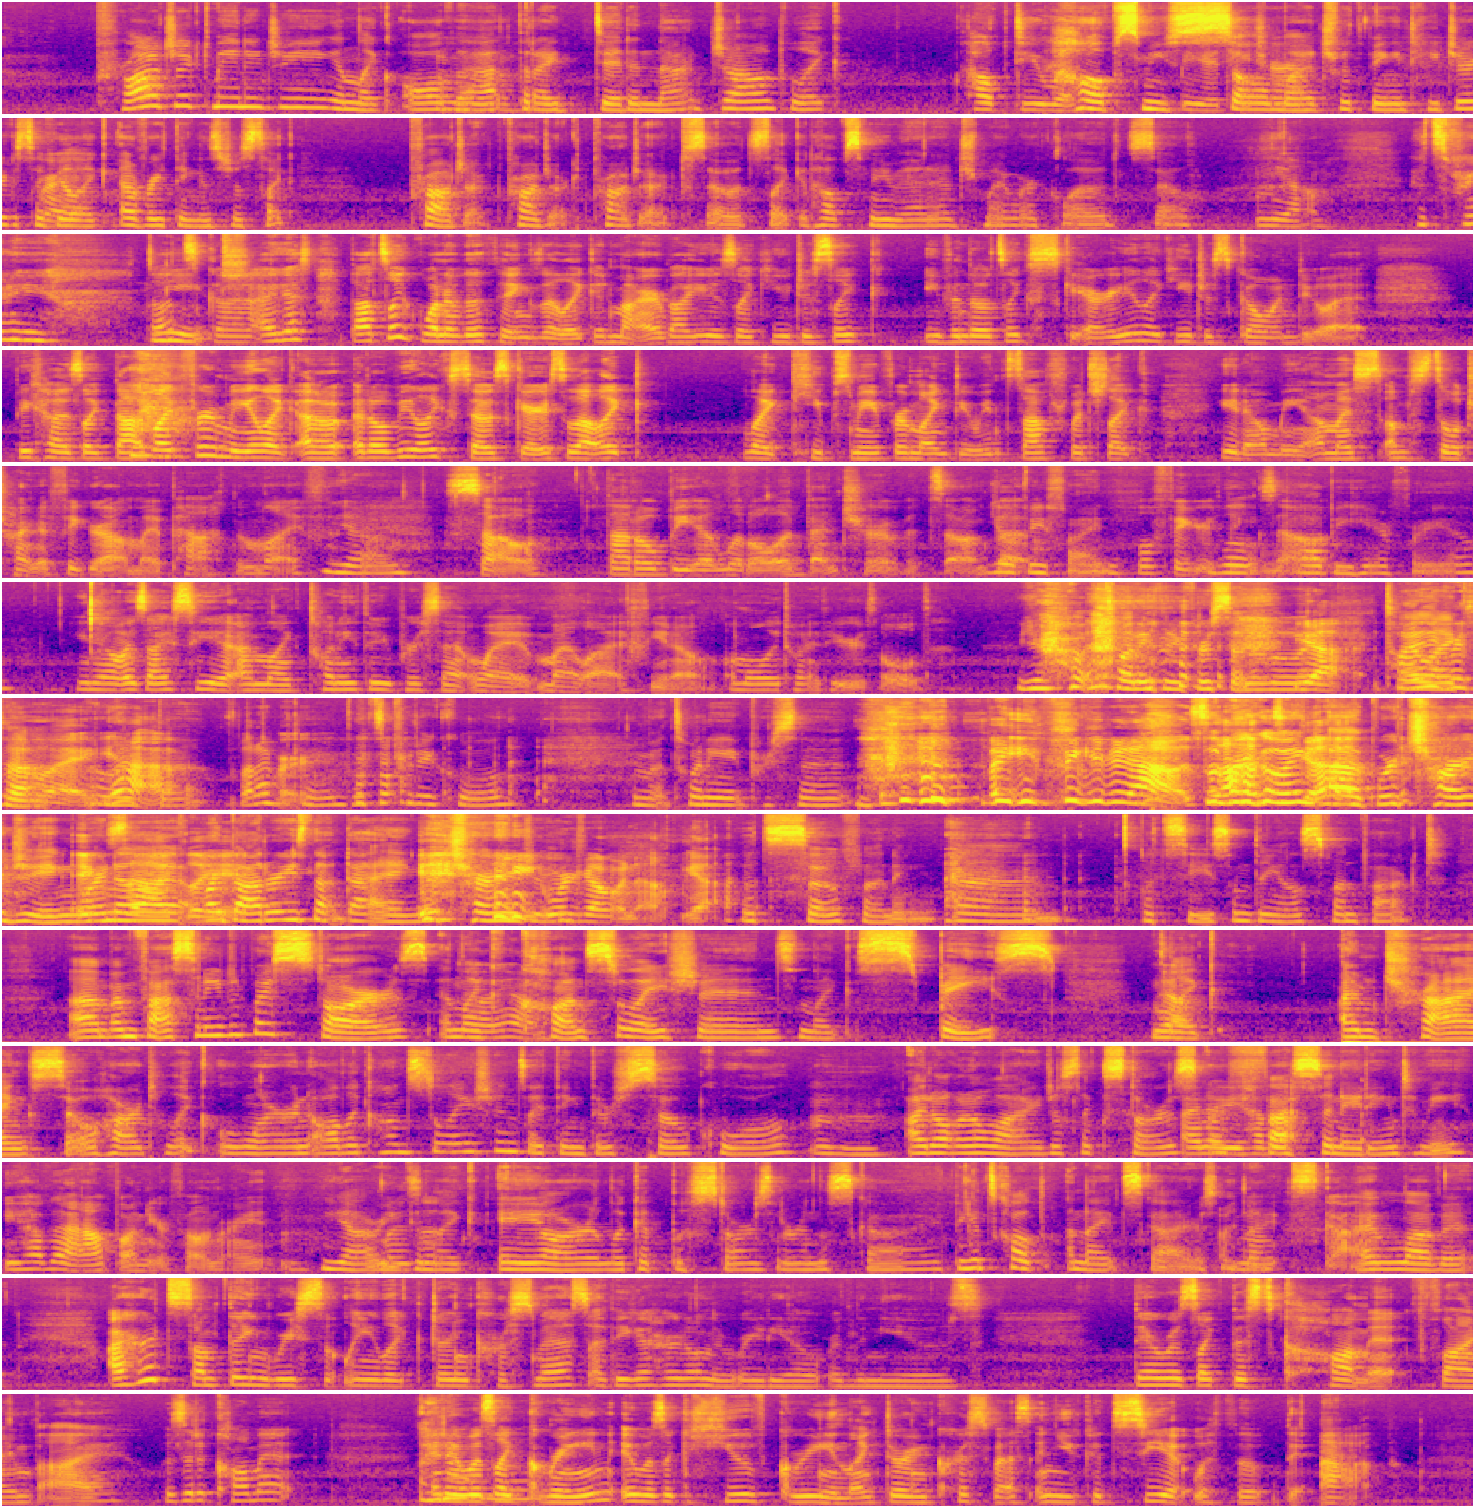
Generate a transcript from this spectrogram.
project managing and like all Mhm. that that I did in that job like Helped you with. helps me so teacher. much with being a teacher because I feel like everything is just like project, project, project. So it's like it helps me manage my workload. So Yeah. it's pretty That's neat. good. I guess that's like one of the things I like admire about you is like you just like even though it's like scary, like you just go and do it. Because like that like for me like uh, it'll be like so scary so that like like keeps me from like doing stuff which like you know me I'm i I'm still trying to figure out my path in life. Yeah, So that'll be a little adventure of its own. you'll be fine. we'll figure Well, things out. I'll be here for you. You know, as I see it, I'm like 23% way of my life. You know, I'm only 23 years old. You're 23% of the way. Yeah, I 20% like that. way. I like yeah, that. whatever. Okay, that's pretty cool. I'm at 28%. but you figured it out. So, So we're going good. up. We're charging. We're not. Our battery's not dying. We're charging. we're going up. Yeah. That's so funny. Um, let's see something else. Fun fact. Um, I'm fascinated by stars and like Oh, yeah. constellations and like space. And, Yeah. Like, I'm trying so hard to like learn all the constellations. I think they're so cool. hmm I don't know why. Just like stars I know are have that- fascinating to me. You have that app on your phone, right? Yeah, or What you can like AR look at the stars that are in the sky. I think it's called a night sky or A something. night sky. I love it. I heard something recently, like during Christmas. I think I heard on the radio or the news. There was like this comet flying by. Was it a comet? I And it was like green. It was like a hue of green, like during Christmas, and you could see it with the, the app.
